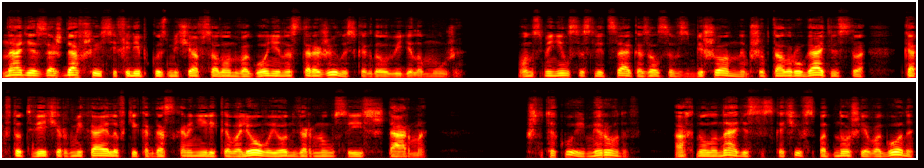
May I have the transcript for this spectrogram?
Надя, заждавшаяся Филипп Кузьмича в салон-вагоне, насторожилась, когда увидела мужа. Он сменился с лица, оказался взбешенным, шептал ругательство, как в тот вечер в Михайловке, когда схоронили Ковалева, и он вернулся из Штарма. — Что такое, Миронов? — ахнула Надя, соскочив с подножья вагона,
